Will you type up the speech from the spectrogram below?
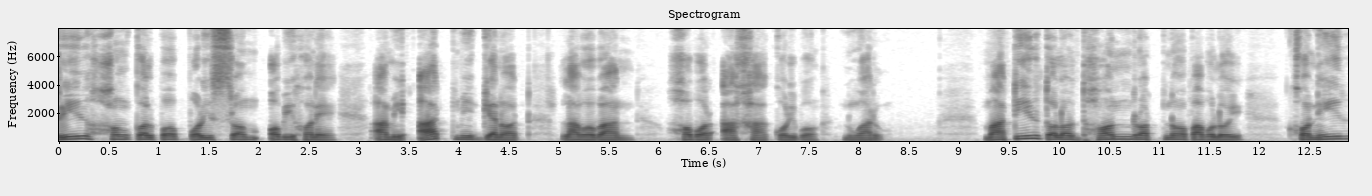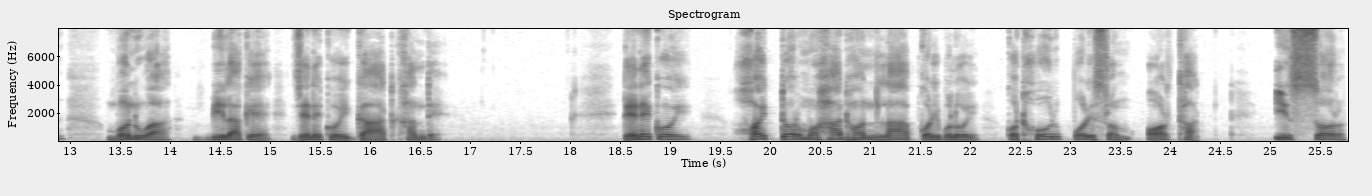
দৃঢ় সংকল্প পৰিশ্ৰম অবিহনে আমি আত্মিক জ্ঞানত লাভৱান হ'বৰ আশা কৰিব নোৱাৰোঁ। মাটিৰ তলৰ ধন ৰত্ন পাবলৈ খনিৰ বনোৱাবিলাকে যেনেকৈ গাঁত খান্দে তেনেকৈ সত্যৰ মহাধন লাভ কৰিবলৈ কঠোৰ পৰিশ্ৰম অৰ্থাৎ ঈশ্বৰ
